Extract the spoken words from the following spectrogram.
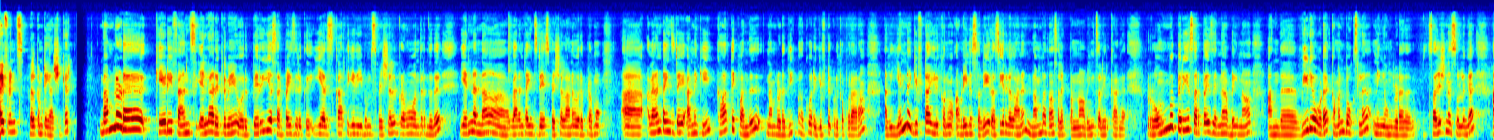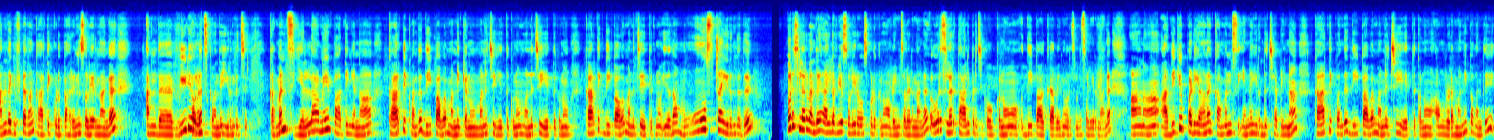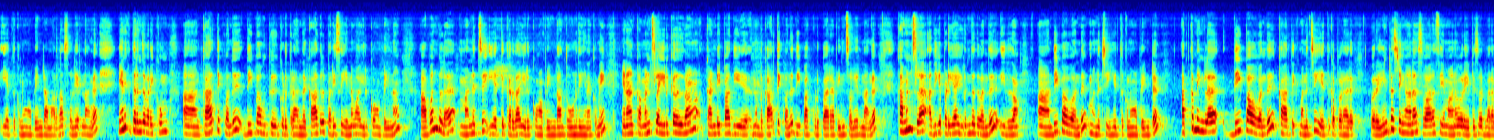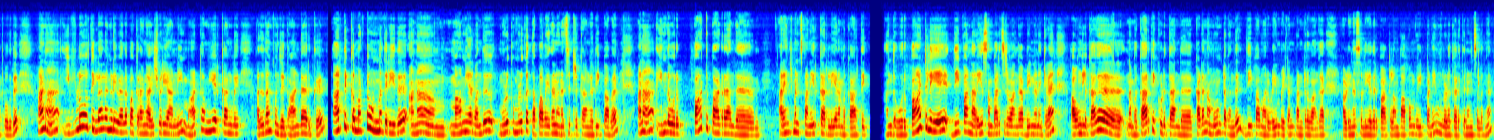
High friends welcome to யாஷிகர் நம்மளோட கேடி fans எல்லாருக்குமே ஒரு பெரிய சர்ப்ரைஸ் இருக்குது S Karthigai Deepam special promo வந்திருந்தது. என்னென்னா வேலண்டைன்ஸ் டே ஸ்பெஷலான ஒரு ப்ரமோ வேலண்டைன்ஸ் டே அன்னைக்கு கார்த்திக் வந்து நம்மளோட தீபாவுக்கு ஒரு gift கொடுக்க போகிறாராம் அது என்ன கிஃப்டாக இருக்கணும் அப்படின்னு சொல்லி ரசிகர்களான நம்ம தான் செலக்ட் பண்ணோம் அப்படின்னு சொல்லியிருக்காங்க. ரொம்ப பெரிய சர்ப்ரைஸ் என்ன அப்படின்னா அந்த வீடியோவோட கமெண்ட் பாக்ஸில் நீங்கள் உங்களோட சஜஷனை சொல்லுங்கள் அந்த கிஃப்ட்டை தான் கார்த்திக் கொடுப்பாருன்னு சொல்லியிருந்தாங்க. அந்த வீடியோலஸ்க்கு வந்து இருந்துச்சு. கமெண்ட்ஸ் எல்லாமே பார்த்தீங்கன்னா கார்த்திக் வந்து தீபாவை மன்னிக்கணும் மன்னிச்சு ஏற்றுக்கணும் மன்னிச்சு ஏற்றுக்கணும் கார்த்திக் தீபாவை மன்னிச்சு ஏற்றுக்கணும் இதுதான் மோஸ்ட்டாக இருந்தது. ஒரு சிலர் வந்து ஐ லவ் யூ சொல்லி ரோஸ் கொடுக்கணும் அப்படின்னு சொல்லியிருந்தாங்க. ஒரு சிலர் தாலி பிரித்து கோக்கணும் தீபாவுக்கு அப்படின்னு ஒரு சிலர் சொல்லியிருந்தாங்க. ஆனால் அதிகப்படியான கமெண்ட்ஸ் என்ன இருந்துச்சு அப்படின்னா கார்த்திக் வந்து தீபாவை மன்னித்து ஏற்றுக்கணும் அவங்களோட மன்னிப்பை வந்து ஏற்றுக்கணும் அப்படின்ற மாதிரி தான் சொல்லியிருந்தாங்க. எனக்கு தெரிஞ்ச வரைக்கும் கார்த்திக் வந்து தீபாவுக்கு கொடுக்குற அந்த காதல் பரிசு என்னவாக இருக்கும் அப்படின்னா அவங்கள மன்னிச்சு ஏற்றுக்கிறதா இருக்கும் அப்படின்னு தான் தோணுது எனக்குமே. ஏன்னா கமெண்ட்ஸில் இருக்கிறது தான் கண்டிப்பாக தீ நம்ம கார்த்திக் வந்து தீபாக்கு கொடுப்பாரு அப்படின்னு சொல்லியிருந்தாங்க. கமெண்ட்ஸில் அதிகப்படியாக இருந்தது வந்து இதுதான். தீபாவை வந்து மன்னித்து ஏற்றுக்கணும் அப்படின்ட்டு. அப்கமிங்கில் தீபாவை வந்து கார்த்திக் மன்னிச்சு ஏற்றுக்க போகிறாரு ஒரு இன்ட்ரெஸ்டிங்கான சுவாரஸ்யமான ஒரு எபிசோட் வரப்போகுது. ஆனால் இவ்வளோ தில்லாலங்கடி வேலை பார்க்குறாங்க ஐஸ்வர்யா அண்ணி. மாட்டாமையே இருக்காங்களே. அதுதான் கொஞ்சம் காண்டாக இருக்குது கார்த்திக்கு மட்டும் உண்மை தெரியுது. ஆனால் மாமியார் வந்து முழுக்க முழுக்க தப்பாவே தான் நினச்சிட்ருக்காங்க தீபாவை. ஆனால் இந்த ஒரு பாட்டு பாடுற அந்த அரேஞ்ச்மெண்ட்ஸ் பண்ணியிருக்கார் இல்லையா நம்ம கார்த்திக்? அந்த ஒரு பாட்டுலேயே தீபா நிறைய சம்பாரிச்சிருவாங்க அப்படின்னு நினைக்கிறேன். அவங்களுக்காக நம்ம கார்த்திக் கொடுத்த அந்த கடன் அமௌண்ட்டை வந்து தீபா மறுபடியும் ரிட்டர்ன் பண்ணிருவாங்க அப்படின்னு சொல்லி எதிர்பார்க்கலாம். பாப்போம் வெயிட் பண்ணி உங்களோட கருத்துனன்னு சொல்லுங்கள்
